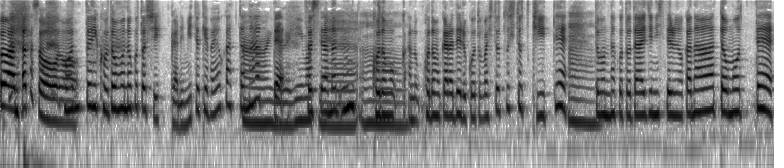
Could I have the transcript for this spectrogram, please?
あなたそう。本当に子供のことしっかり見とけばよかったなっうんてね。そしてあの、うんうん。子供あの子供から出る言葉一つ一つ聞いて、うん。どんなこと大事にしてるのかなって思って、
